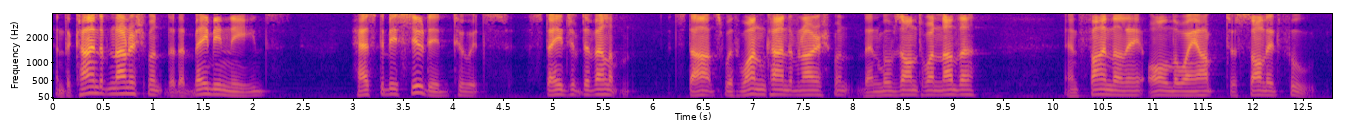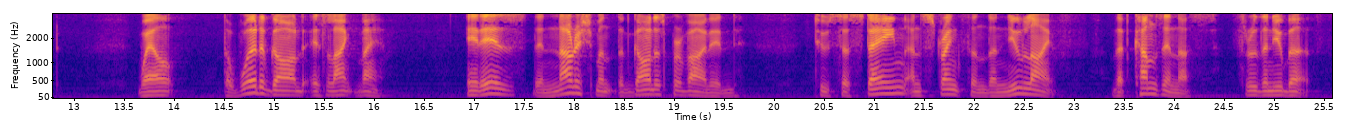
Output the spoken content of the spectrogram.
And the kind of nourishment that a baby needs has to be suited to its stage of development. It starts with one kind of nourishment, then moves on to another, and finally all the way up to solid food. Well, the Word of God is like that. It is the nourishment that God has provided to sustain and strengthen the new life that comes in us through the new birth.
